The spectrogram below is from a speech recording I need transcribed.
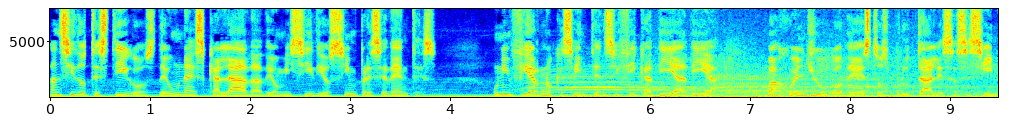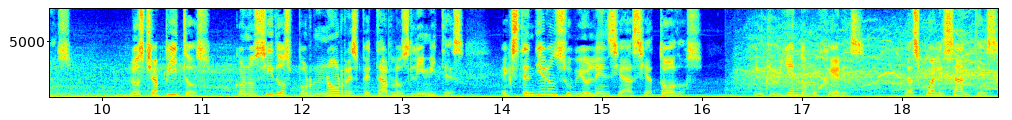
han sido testigos de una escalada de homicidios sin precedentes, un infierno que se intensifica día a día bajo el yugo de estos brutales asesinos. Los chapitos, conocidos por no respetar los límites, extendieron su violencia hacia todos, incluyendo mujeres, las cuales antes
